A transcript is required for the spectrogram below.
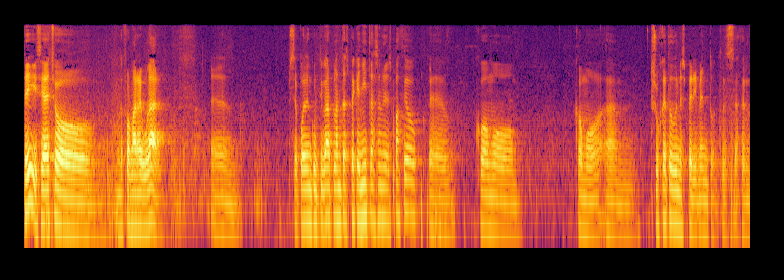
Sí, se ha hecho de forma regular. Eh, se pueden cultivar plantas pequeñitas en el espacio eh, como, como sujeto de un experimento. Entonces se hacen,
